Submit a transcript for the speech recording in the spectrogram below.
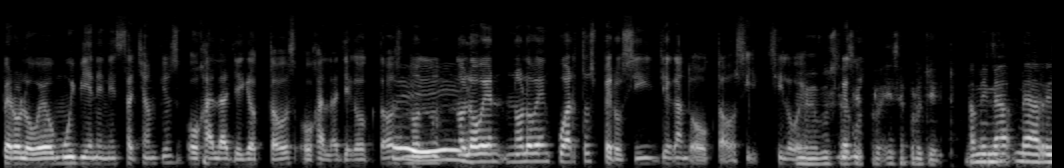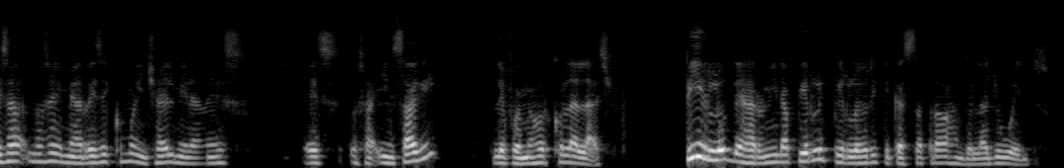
pero lo veo muy bien en esta Champions. Ojalá llegue a octavos, ojalá llegue a octavos. No, no, lo ven, no lo ven cuartos, pero sí llegando a octavos, sí, sí lo veo. Me gusta, ese, proyecto. a mí me da, risa, no sé, me da risa como hincha del Milan es, es, o sea, Inzaghi le fue mejor con la Lazio. Pirlo, dejaron ir a Pirlo y Pirlo ahorita está trabajando en la Juventus.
